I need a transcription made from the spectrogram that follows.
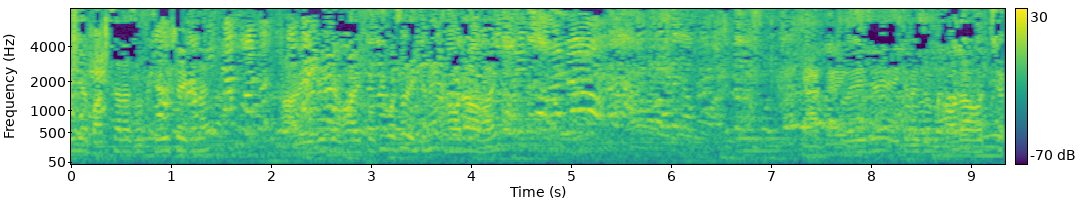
এই যে বাচ্চারা সব খেলছে এখানে। আর এইদিকে হয়, প্রতি বছর এখানে খাওয়া দাওয়া হয় এই যে এখানে সব খাওয়া দাওয়া হচ্ছে।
